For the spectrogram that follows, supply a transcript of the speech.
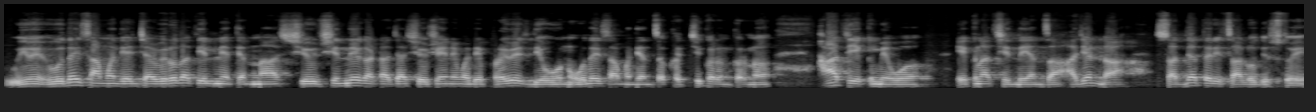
उदय सामंत यांच्या विरोधातील नेत्यांना शिव शिंदे गटाच्या शिवसेनेमध्ये प्रवेश देऊन उदय सामंत यांचं खच्चीकरण करणं हाच एकमेव एकनाथ शिंदे यांचा अजेंडा सध्या तरी चालू दिसतोय.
